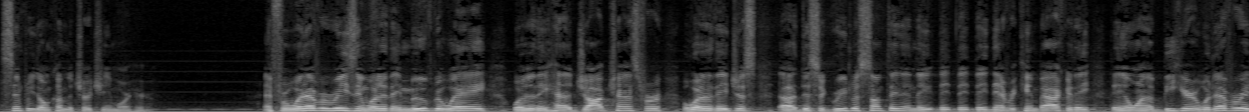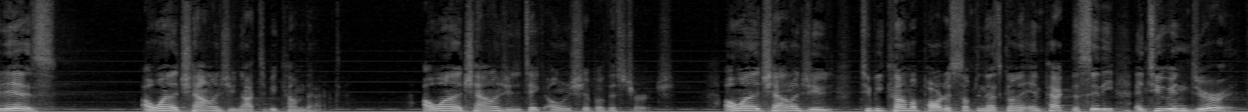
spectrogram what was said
simply don't come to church anymore here. And for whatever reason, whether they moved away, whether they had a job transfer, or whether they just uh, disagreed with something and they, they, they, they never came back or they, they didn't want to be here, whatever it is, I want to challenge you not to become that. I want to challenge you to take ownership of this church. I want to challenge you to become a part of something that's going to impact the city and to endure it.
